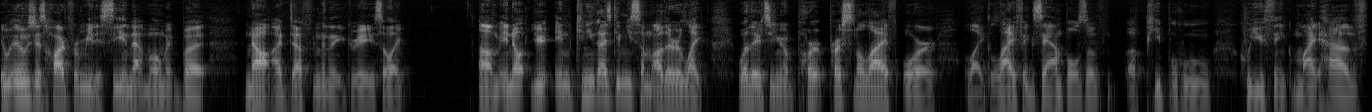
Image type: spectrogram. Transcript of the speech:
It, it was just hard for me to see in that moment. But no, I definitely agree. So like, um, you know, you're in. Can you guys give me some other like, whether it's in your per- personal life or like life examples of of people who who you think might have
